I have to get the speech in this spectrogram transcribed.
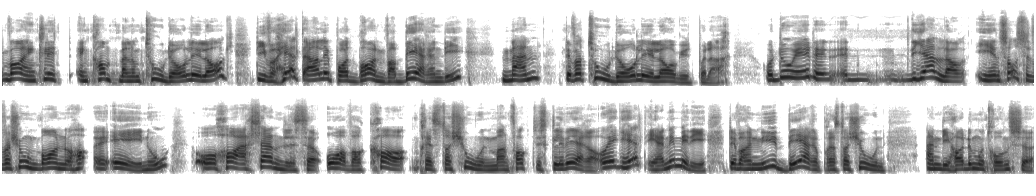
var egentlig en kamp mellom to dårlige lag. De var helt ærlige på at Brann var bedre enn de, men det var to dårlige lag utpå der. Og da er det Det gjelder i en sånn situasjon Brann er i nå, å ha erkjennelse over hva prestasjon man faktisk leverer. Og jeg er helt enig med de. Det var en mye bedre prestasjon enn de hadde mot Tromsø.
